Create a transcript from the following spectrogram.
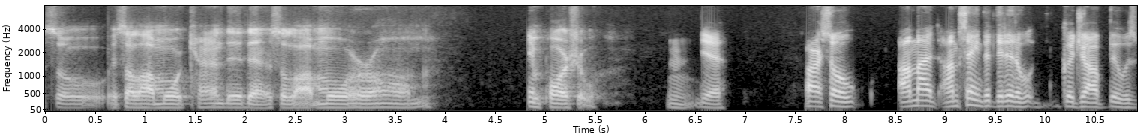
So it's a lot more candid and it's a lot more um impartial. Mm, yeah. All right. So I'm not. I'm saying that they did a good job. It was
